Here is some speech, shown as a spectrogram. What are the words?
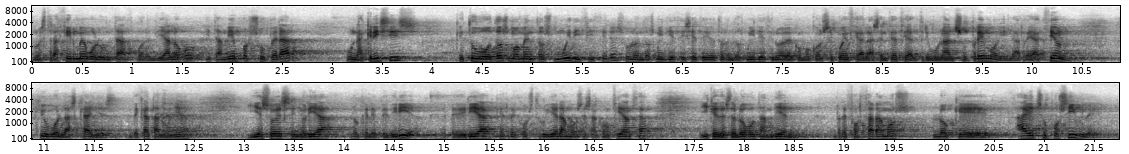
nuestra firme voluntad por el diálogo y también por superar una crisis que tuvo dos momentos muy difíciles, uno en 2017 y otro en 2019 como consecuencia de la sentencia del Tribunal Supremo y la reacción que hubo en las calles de Cataluña. Y eso es, señoría, lo que le pediría. Le pediría que reconstruyéramos esa confianza y que, desde luego, también reforzáramos lo que ha hecho posible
